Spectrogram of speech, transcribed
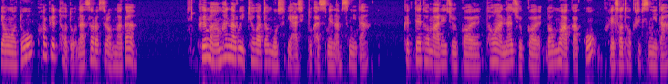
영어도 컴퓨터도 낯설었을 엄마가 그 마음 하나로 익혀가던 모습이 아직도 가슴에 남습니다. 그때 더 말해줄 걸, 더 안아줄 걸 너무 아깝고 그래서 더 그립습니다.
